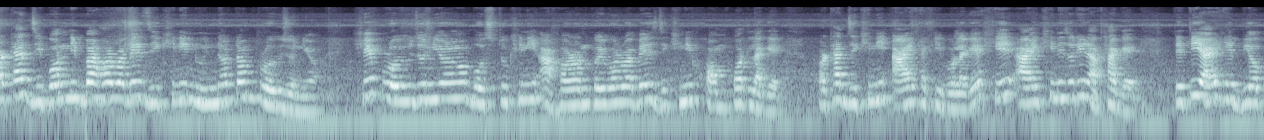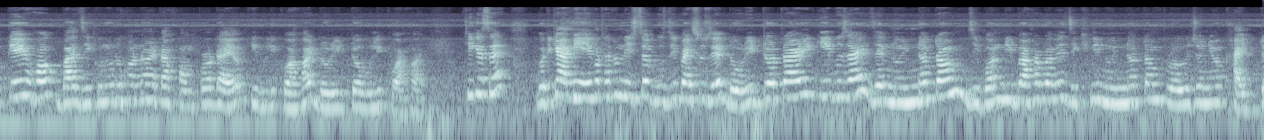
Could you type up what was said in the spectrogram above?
অৰ্থাৎ জীৱন নিৰ্বাহৰ বাবে যিখিনি ন্যূনতম প্ৰয়োজনীয় সেই প্ৰয়োজনীয় বস্তুখিনি আহৰণ কৰিবৰ বাবে যিখিনি সম্পদ লাগে অৰ্থাৎ যিখিনি আয় থাকিব লাগে সেই আয়খিনি যদি নাথাকে তেতিয়াই সেই ব্যক্তিয়েই হওক বা যিকোনো ধৰণৰ এটা সম্প্ৰদায়ক কি বুলি কোৱা হয় দৰিদ্ৰ বুলি কোৱা হয়। ঠিক আছে? গতিকে আমি এই কথাটো নিশ্চয় বুজি পাইছোঁ যে দৰিদ্ৰতাই কি বুজায়? যে ন্যূনতম জীৱন নিৰ্বাহৰ বাবে যিখিনি ন্যূনতম প্ৰয়োজনীয় খাদ্য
